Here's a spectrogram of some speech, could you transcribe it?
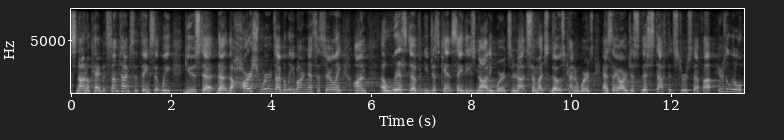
It's not okay. But sometimes the things that we use to, the, the harsh words, I believe, aren't necessarily on a list of you just can't say these naughty words. They're not so much those kind of words as they are just this stuff that stirs stuff up. Here's a little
